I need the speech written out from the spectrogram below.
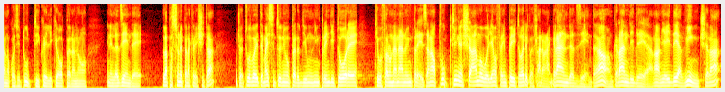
hanno quasi tutti quelli che operano nelle aziende, la passione per la crescita. Cioè, tu avete mai sentito di un, di un imprenditore che vuole fare una nano impresa? No, tutti ne siamo, vogliamo fare imprenditori per fare una grande azienda, no? Grande idea, no? La mia idea vincerà.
